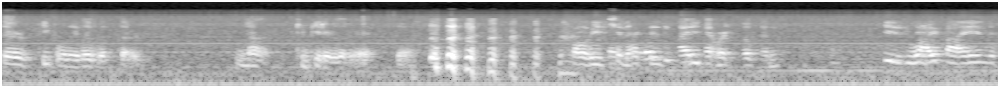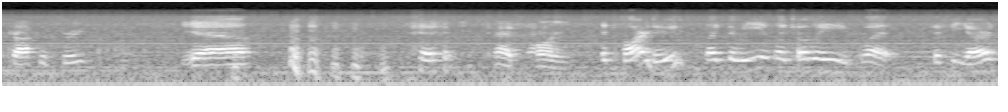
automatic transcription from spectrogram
They're people they live with that are not computer literate. So. Oh, he's connected. My network open. He's Wi-Fi across the street. Yeah. That's funny. it's far, dude. Like the Wii is like totally what, 50 yards?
